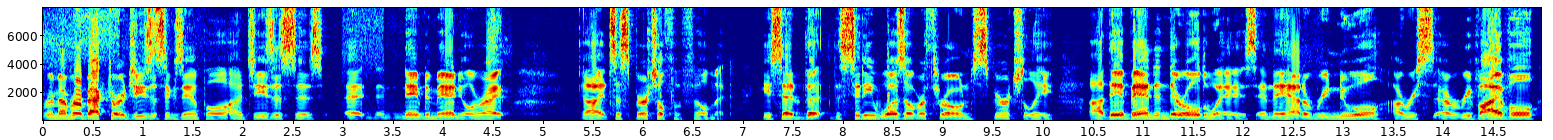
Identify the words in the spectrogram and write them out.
remember back to our Jesus example. Uh, Jesus is uh, named Emmanuel, right? Uh, it's a spiritual fulfillment. He said the, the city was overthrown spiritually. Uh, they abandoned their old ways and they had a renewal, a, re- a revival.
